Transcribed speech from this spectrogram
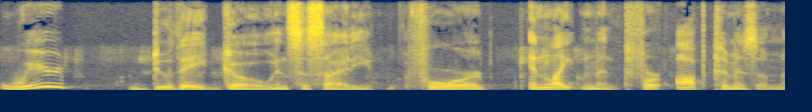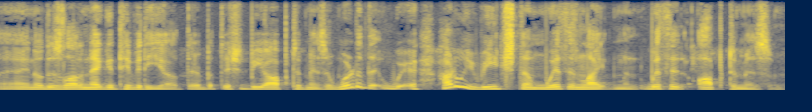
where do they go in society for enlightenment, for optimism. I know there's a lot of negativity out there, but there should be optimism. Where do they, where, how do we reach them with enlightenment, with optimism?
